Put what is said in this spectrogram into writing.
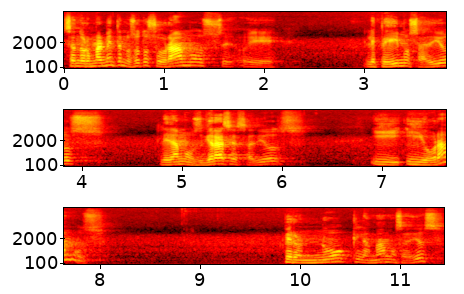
O sea, normalmente nosotros oramos, eh, le pedimos a Dios, le damos gracias a Dios y, oramos, pero no clamamos a Dios.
